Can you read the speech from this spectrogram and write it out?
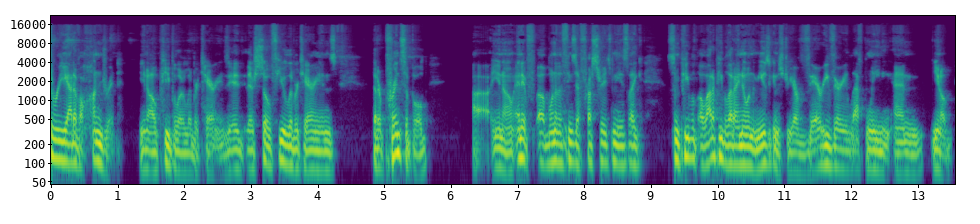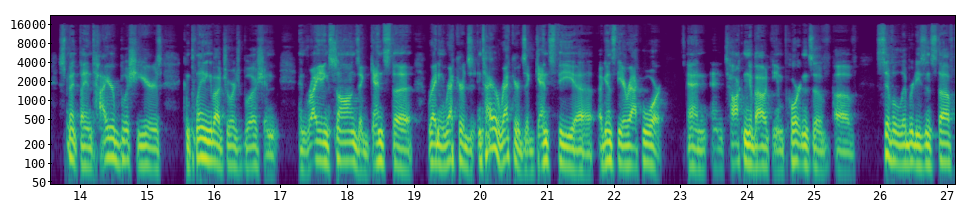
three out of a hundred you know people are libertarians. It, there's so few libertarians that are principled uh, you know. And if uh, one of the things that frustrates me is like some people a lot of people that i know in the music industry are very very left leaning and you know spent the entire bush years complaining about george bush and and writing songs against the writing records entire records against the uh, against the iraq war and and talking about the importance of of civil liberties and stuff.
